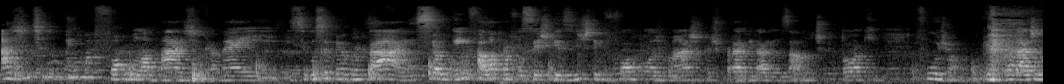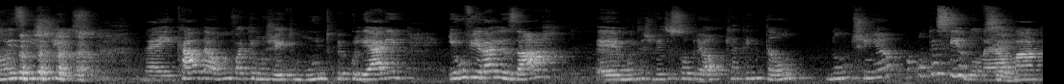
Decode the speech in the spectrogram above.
a gente não tem fórmula mágica, né? E, e se você perguntar, e se alguém falar pra vocês que existem fórmulas mágicas para viralizar no TikTok, fujam, porque na verdade não existe isso. Né? E cada um vai ter um jeito muito peculiar e, e o viralizar é muitas vezes sobre algo que até então não tinha acontecido, né? Sim. Uma,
